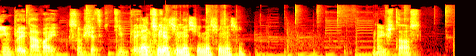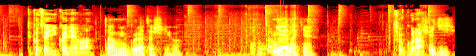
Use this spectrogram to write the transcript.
teamplay, dawaj. Sąsiedzki teamplay. Leci, leci, leci, leci, leci. No i sztos. Tylko tutaj nikogo nie ma. Ta u mnie góra też cicho. No to... Nie, jednak nie. Co, góra? Siedzi.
